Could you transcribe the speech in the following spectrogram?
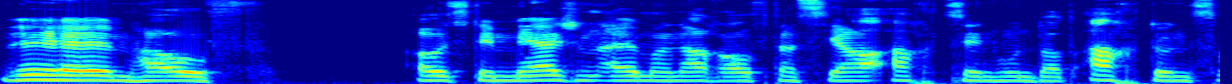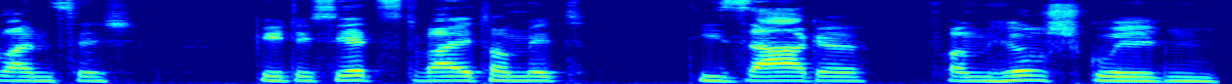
Wilhelm Hauf aus dem Märchenalmanach auf das Jahr 1828 geht es jetzt weiter mit Die Sage vom Hirschgulden.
